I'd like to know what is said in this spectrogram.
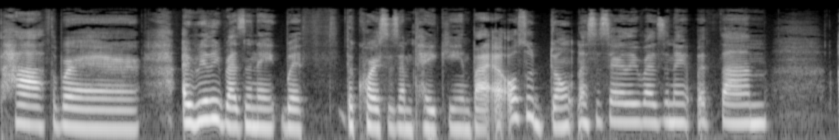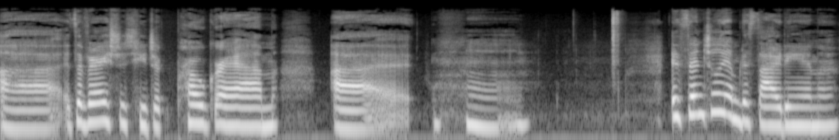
path where I really resonate with the courses I'm taking, but I also don't necessarily resonate with them. Uh, it's a very strategic program. Uh, hmm. Essentially, I'm deciding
